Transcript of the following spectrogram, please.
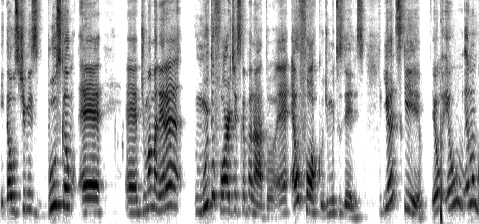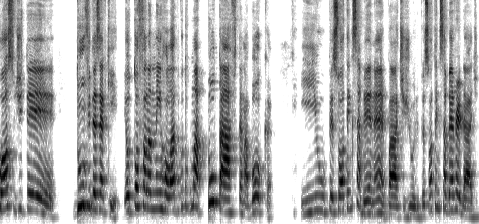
Então, os times buscam é, é, de uma maneira muito forte esse campeonato. É, é o foco de muitos deles. E antes que. Eu, eu, eu não gosto de ter dúvidas aqui. Eu tô falando meio enrolado porque eu tô com uma puta afta na boca. E o pessoal tem que saber, né, Paty, Júlio? O pessoal tem que saber a verdade.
